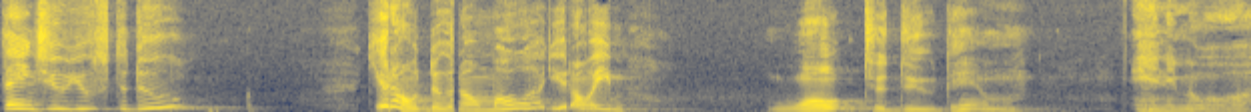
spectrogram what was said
things you used to do, you don't do no more. You don't even want to do them anymore.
